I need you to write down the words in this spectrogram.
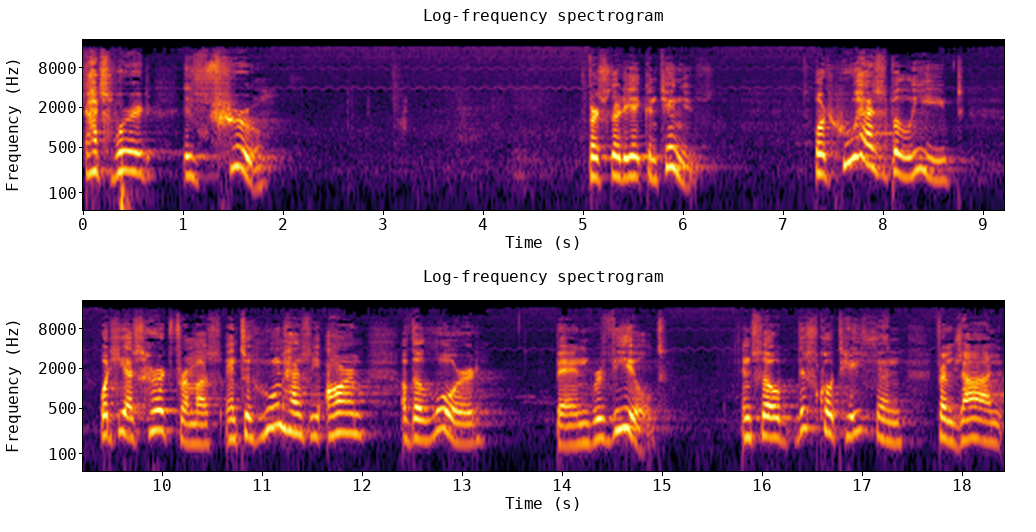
God's Word is true. Verse 38 continues Lord, who has believed what he has heard from us, and to whom has the arm of the Lord been revealed? And so this quotation from John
